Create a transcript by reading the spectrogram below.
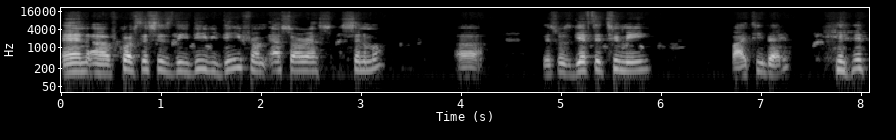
and uh, of course, this is the DVD from SRS Cinema. Uh, this was gifted to me by T Betty.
